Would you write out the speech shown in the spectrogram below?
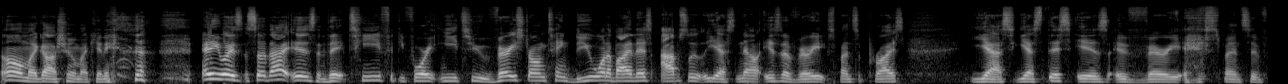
Oh my gosh, who am I kidding? Anyways, so that is the T-54E2. Very strong tank. Do you want to buy this? Absolutely yes. Now, is it a very expensive price? Yes, yes, this is a very expensive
